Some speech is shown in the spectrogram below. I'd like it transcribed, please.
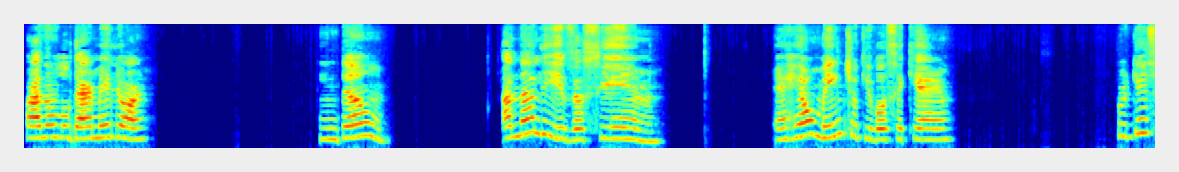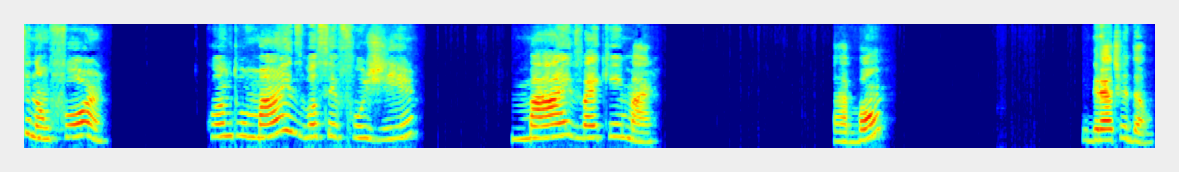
para um lugar melhor. Então, analisa se é realmente o que você quer. Porque se não for, quanto mais você fugir, mais vai queimar. Tá bom? Gratidão.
